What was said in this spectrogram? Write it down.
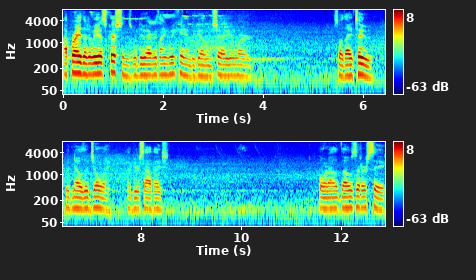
I pray that we as Christians would do everything we can to go and share your word so they too would know the joy of your salvation. Lord, those that are sick,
